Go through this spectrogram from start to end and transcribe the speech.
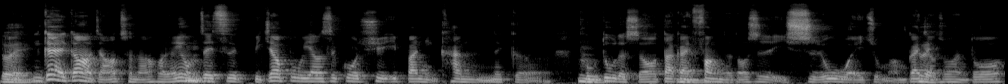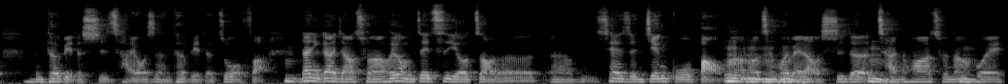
对，你刚才刚好讲到春暖花开，因为我们这次比较不一样，是过去一般你看那个普渡的时候，大概放的都是以食物为主嘛。我们刚才讲说很多很特别的食材，或是很特别的做法。但你刚才讲到春暖花开，我们这次有找了呃，现在人间国宝嘛，然后陈惠美老师的禅花春暖花开，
